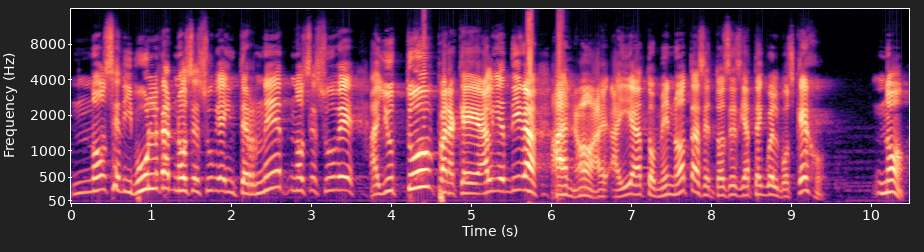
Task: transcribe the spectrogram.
no se divulga, no se sube a internet, no se sube a YouTube para que alguien diga, ah, no, ahí ya tomé notas, entonces ya tengo el bosquejo. No,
